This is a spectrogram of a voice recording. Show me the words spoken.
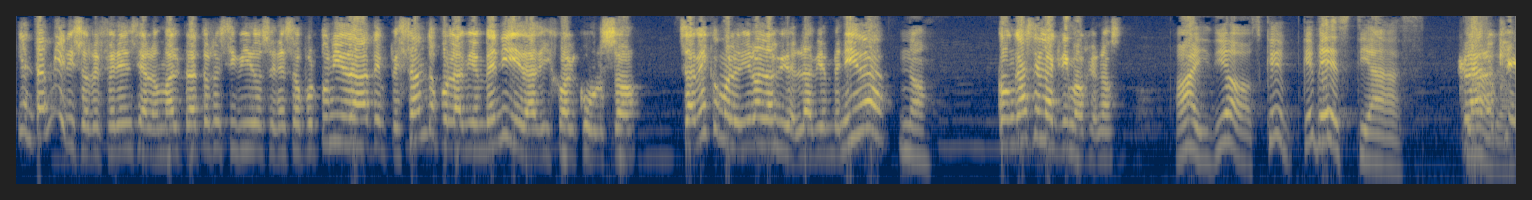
quien también hizo referencia a los maltratos recibidos en esa oportunidad, empezando por la bienvenida, dijo al curso. ¿Sabés cómo le dieron la, bienvenida? No. Con gases lacrimógenos. ¡Ay, Dios! ¡Qué, qué bestias! Claro, que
